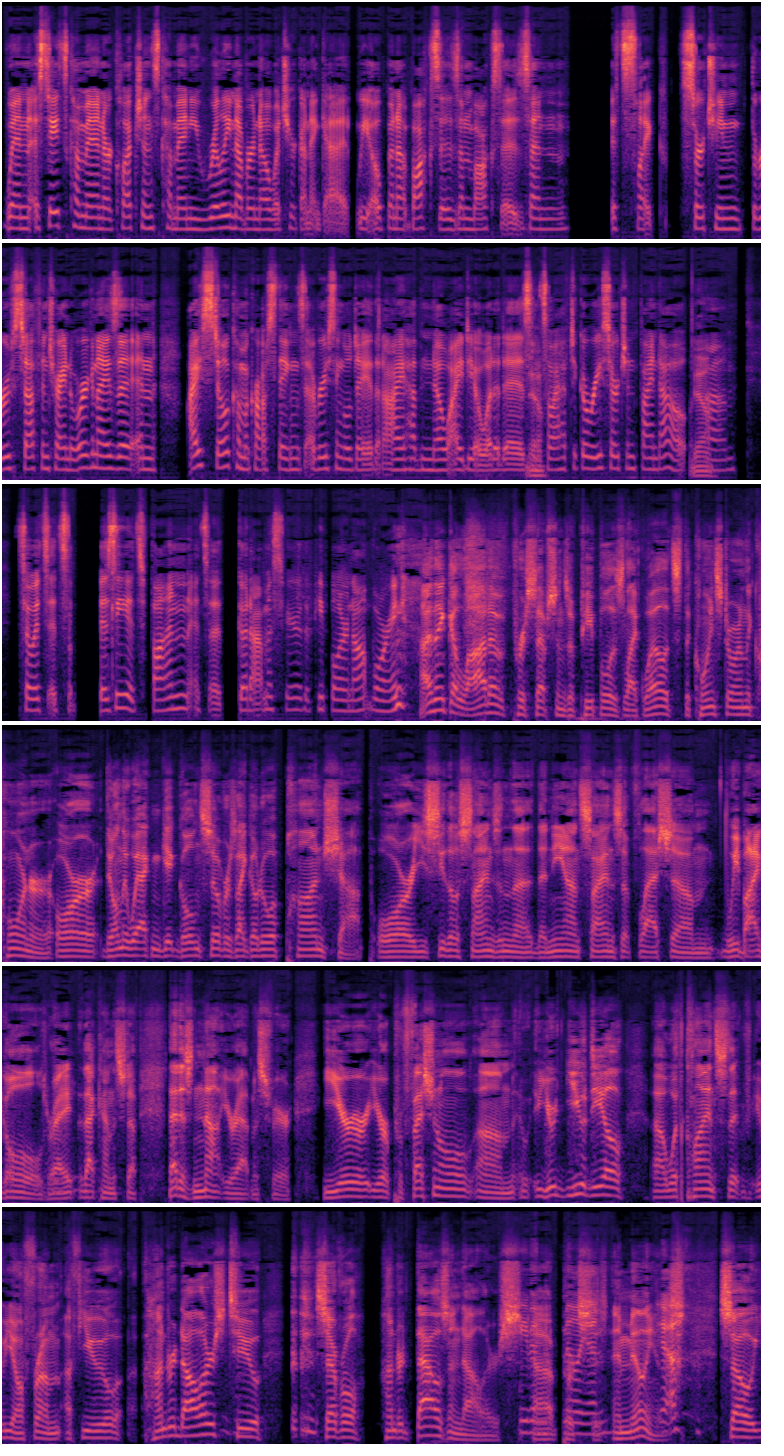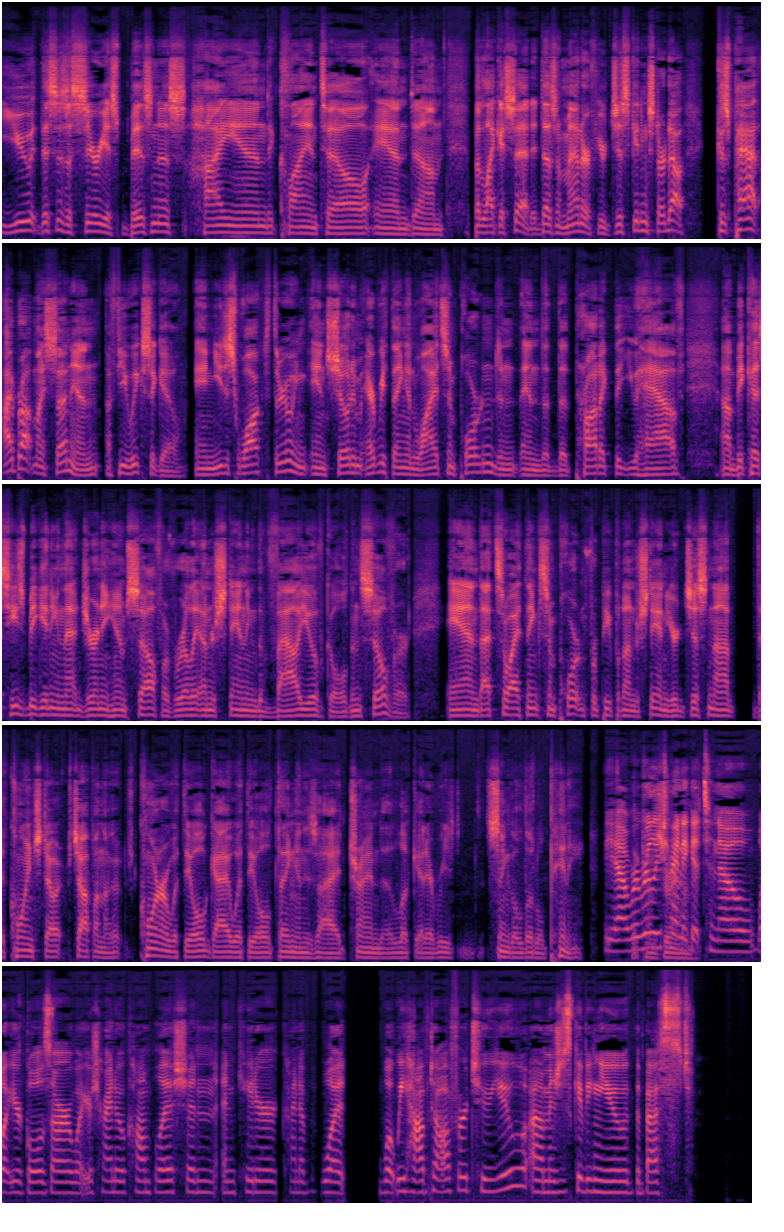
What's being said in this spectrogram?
when estates come in or collections come in, you really never know what you're going to get. We open up boxes and boxes, and it's like searching through stuff and trying to organize it. And I still come across things every single day that I have no idea what it is, Yeah. and so I have to go research and find out. Yeah. Um, so it's it's busy. It's fun. It's a good atmosphere. The people are not boring. I think a lot of perceptions of people is like, well, it's the coin store in the corner, or the only way I can get gold and silver is I go to a pawn shop, or you see those signs in the, the neon signs that flash, um, we buy gold, right? That kind of stuff. That is not your atmosphere. You're, you're a professional, um, you you deal, uh, with clients that, you know, from a few hundred dollars to several hundred thousand dollars, Even uh, million. and millions. Yeah. So you, this is a serious business, high end clientele, and um, but like I said, it doesn't matter if you're just getting started out. Because Pat, I brought my son in a few weeks ago, and you just walked through and, and showed him everything and why it's important and, and the, the product that you have, uh, because he's beginning that journey himself of really understanding the value of gold and silver, and that's why I think it's important for people to understand. You're just not the coin shop on the corner with the old guy with the old thing in his eye, trying to look at every single little penny. Yeah, we're really trying to get to know what your goals are, what you're trying to accomplish, and and cater kind of what what we have to offer to you, um, and just giving you the best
